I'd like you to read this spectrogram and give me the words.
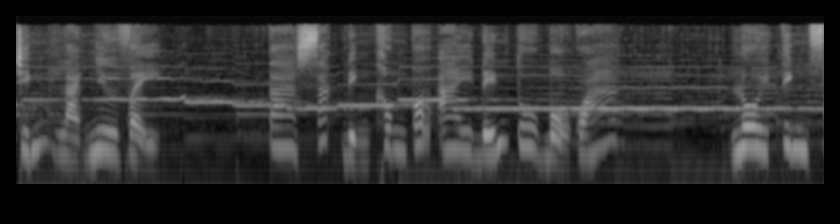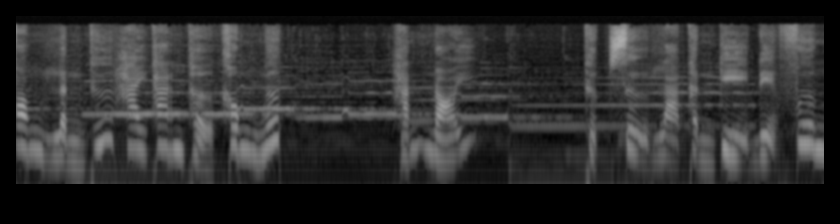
Chính là như vậy. Ta xác định không có ai đến tu bổ quá. Lôi tinh phong lần thứ hai than thở không ngớt. Hắn nói, Thực sự là thần kỳ địa phương.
